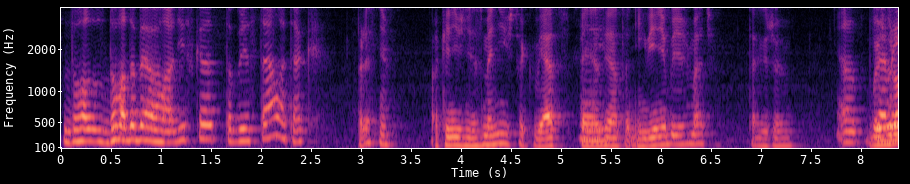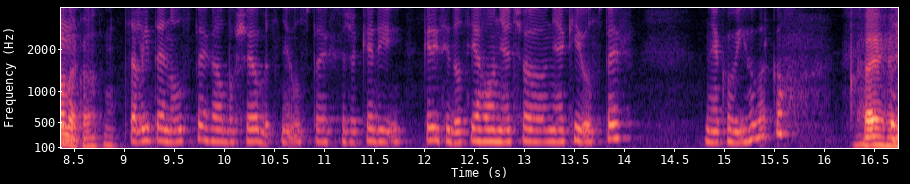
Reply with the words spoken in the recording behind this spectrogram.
z dlhodobého hľadiska to bude stále tak. Presne. A keď nič nezmeníš, tak viac peniazy na to nikdy nebudeš mať. Takže celý, rovnako na tom. celý ten úspech alebo všeobecne úspech, že kedy, kedy si dosiahol niečo, nejaký úspech, nejakou výhovorkou? Hej, hej.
